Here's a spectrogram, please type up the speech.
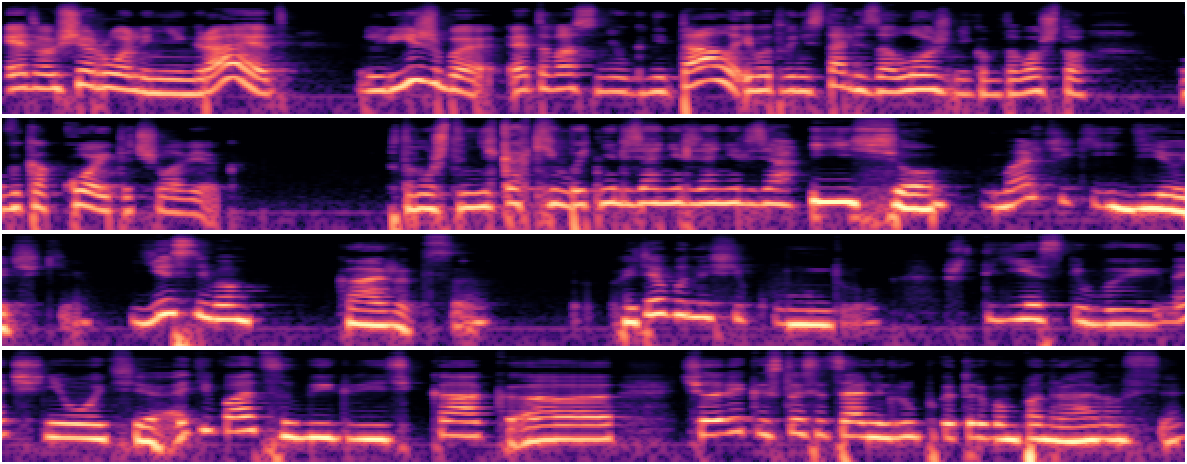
Это вообще роли не играет, лишь бы это вас не угнетало, и вот вы не стали заложником того, что вы какой-то человек. Потому что никаким быть нельзя, нельзя, нельзя. И еще, мальчики и девочки, если вам кажется, хотя бы на секунду, что если вы начнете одеваться, выглядеть как э, человек из той социальной группы, который вам понравился,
